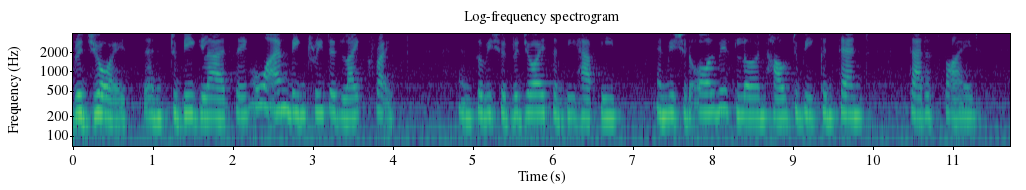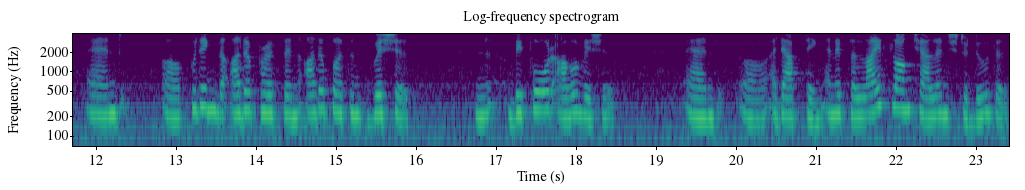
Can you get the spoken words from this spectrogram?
rejoice and to be glad, saying, Oh, I'm being treated like Christ. And so we should rejoice and be happy, and we should always learn how to be content, satisfied, and uh, putting the other person, other person's wishes before our wishes and uh, adapting. And it's a lifelong challenge to do this.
